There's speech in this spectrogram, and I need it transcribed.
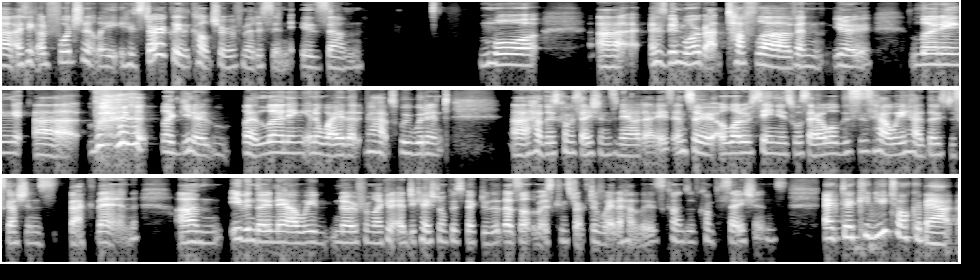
uh, I think, unfortunately, historically, the culture of medicine is um, more uh, has been more about tough love and you know learning uh, like you know learning in a way that perhaps we wouldn't uh, have those conversations nowadays. And so a lot of seniors will say, oh, well, this is how we had those discussions back then. Um, even though now we know from like an educational perspective that that's not the most constructive way to have those kinds of conversations. Ekta, can you talk about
